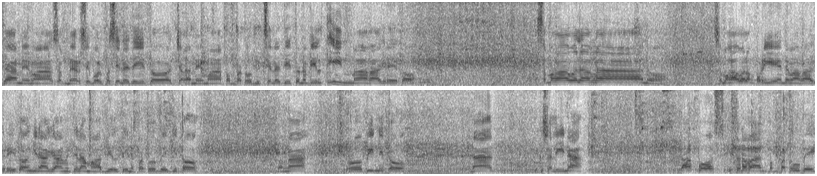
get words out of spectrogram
Kaya may mga submersible pa sila dito. At saka may mga pampatubig sila dito na built-in mga kagre. Ito sa mga walang ah, ano sa mga walang kuryente mga kagre ito ang ginagamit nila mga built-in na patubig ito mga robin ito na digusalina tapos ito naman pampatubig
